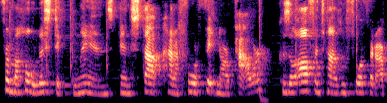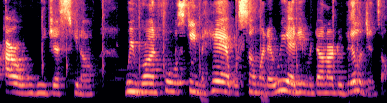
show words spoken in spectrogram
from a holistic lens and stop kind of forfeiting our power because oftentimes we forfeit our power when we just, you know, we run full steam ahead with someone that we hadn't even done our due diligence on.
